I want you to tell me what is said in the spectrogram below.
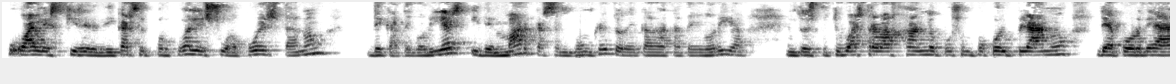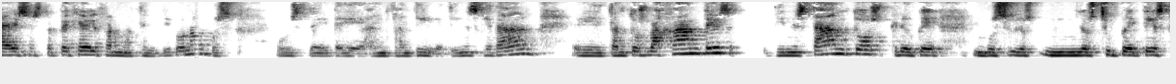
cuáles quiere dedicarse, por cuál es su apuesta, ¿no? De categorías y de marcas en concreto de cada categoría. Entonces, pues, tú vas trabajando pues un poco el plano de acorde a esa estrategia del farmacéutico, ¿no? Pues, pues de, infantil le tienes que dar eh, tantos bajantes, tienes tantos, creo que pues, los, chupetes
